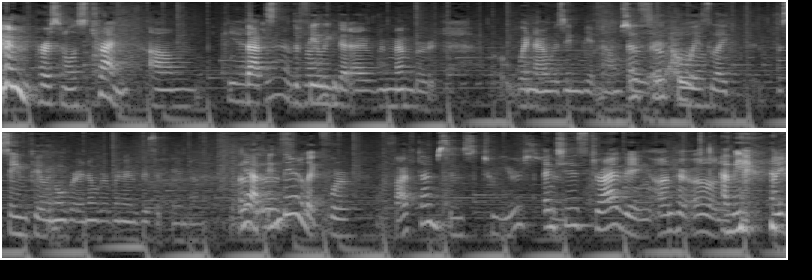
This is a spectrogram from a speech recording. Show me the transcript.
and personal strength um, yeah, that's yeah, the feeling that I remembered when I was in Vietnam so, so cool. always like the same feeling over and over when I visit Vietnam yeah I've been there like for five times since two years. And she's driving on her own. I mean, like,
